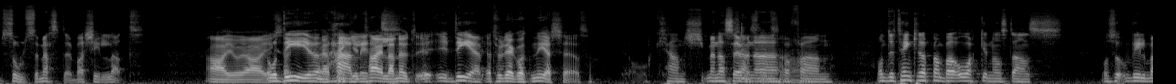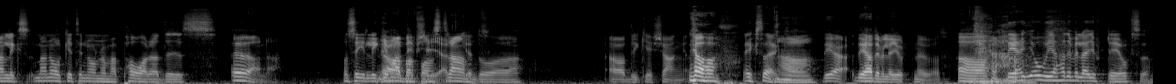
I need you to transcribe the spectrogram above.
solsemester, bara chillat. Ja, jo, ja, Och det är ju Men jag härligt Thailand ut, i- det. Jag tror det har gått ner sig alltså. Kanske, men alltså jag menar, så, vad fan. Om du tänker att man bara åker någonstans och så vill man liksom, man åker till någon av de här paradisöarna. Och så ligger Ja, man bara på en strand och... Ja, dricker chang Ja, exakt. Ja. Det, det hade jag velat gjort nu alltså. Ja, det, jo jag hade velat gjort det också.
